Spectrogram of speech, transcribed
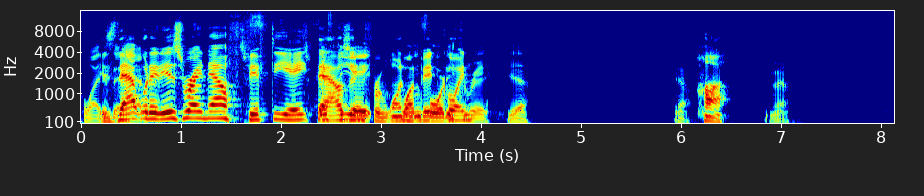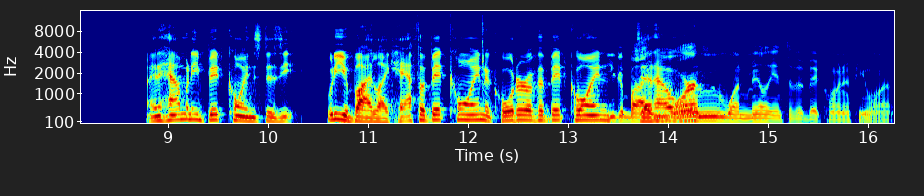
quite. Is that what it is right now? Fifty-eight thousand for one Bitcoin? 143. Yeah, Huh? yeah. And how many bitcoins does he? What do you buy? Like half a bitcoin, a quarter of a bitcoin? You can Is buy that how it works? one one millionth of a Bitcoin if you want.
